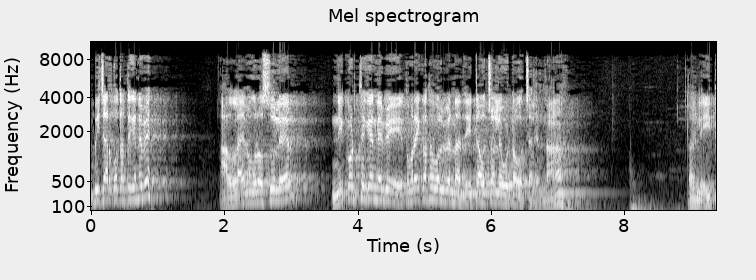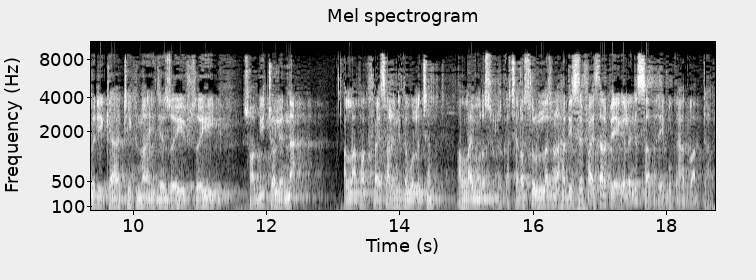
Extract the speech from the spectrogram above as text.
বিচার কোথা থেকে নেবে? আল্লাহ এবং রসুলের নিকট থেকে নেবে। তোমরা এই কথা বলবে না যে এটাও চলে, ওটাও চলে। না। তাহলে এই তরিকা ঠিক নয় যে জয়ীফ, সহি, সবই চলে না। আল্লাহ পাক ফয়সালা নিতে বলেছেন আল্লাহ এবং রসুলের কাছে। রসুল্লাহ হাদিসে ফয়সালা পেয়ে গেলেন যে সাদার এই বুকে হাত বাঁধতে হবে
